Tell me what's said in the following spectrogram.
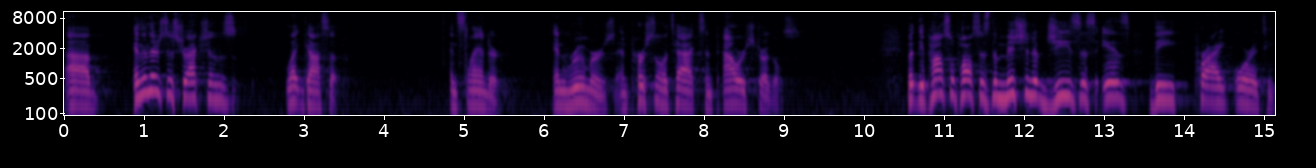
Uh, and then there's distractions like gossip and slander and rumors and personal attacks and power struggles. But the Apostle Paul says the mission of Jesus is the priority.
